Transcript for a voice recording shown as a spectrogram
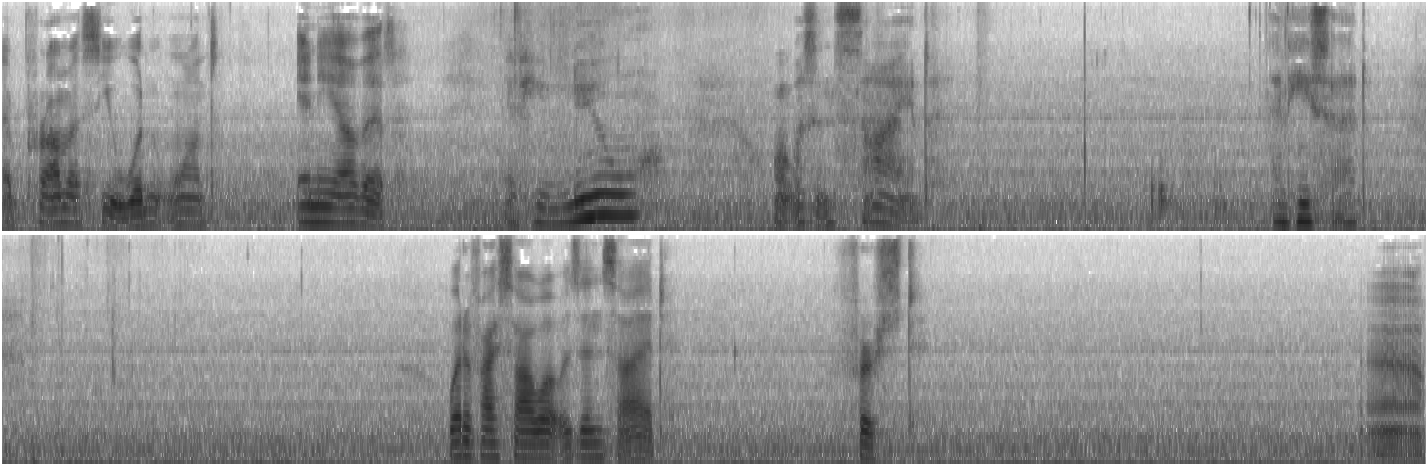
I promise you wouldn't want any of it if you knew what was inside. And he said, What if I saw what was inside? First. Oh.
